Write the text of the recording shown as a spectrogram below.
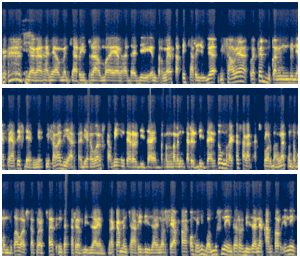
Jangan hanya mencari drama yang ada di internet, tapi cari juga misalnya, let's say bukan dunia kreatif deh. Misalnya di Arcadia Works kami interior design. Teman-teman interior design tuh mereka sangat explore banget untuk membuka website-website interior design. Mereka mencari desainer siapa. Oh ini bagus nih interior desainnya kantor ini.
